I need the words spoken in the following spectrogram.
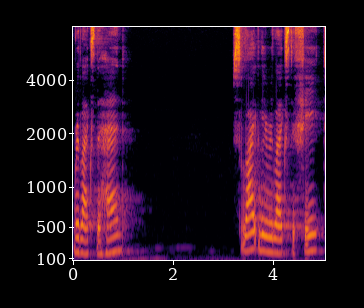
Relax the head. Slightly relax the feet.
